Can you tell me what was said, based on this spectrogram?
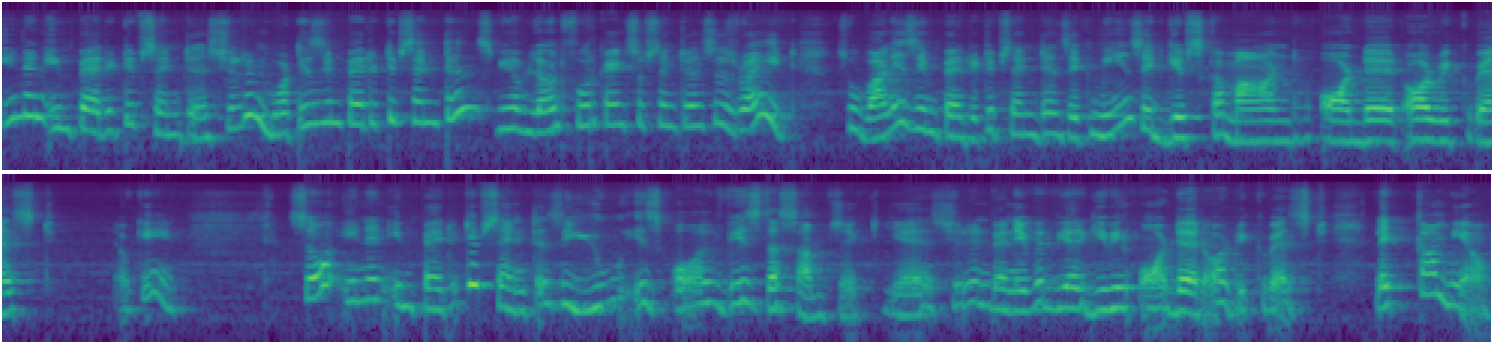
in an imperative sentence. Children what is imperative sentence? We have learned four kinds of sentences right? So one is imperative sentence. It means it gives command order or request. Okay. So in an imperative sentence you is always the subject. Yes children whenever we are giving order or request like come here.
